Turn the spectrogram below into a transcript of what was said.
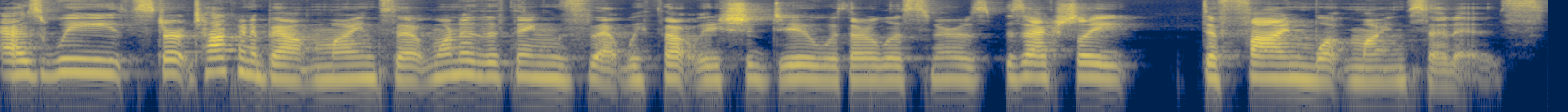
as we start talking about mindset, one of the things that we thought we should do with our listeners is actually define what mindset is.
